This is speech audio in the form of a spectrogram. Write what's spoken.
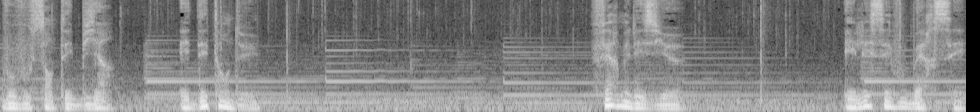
Vous vous sentez bien et détendu. Fermez les yeux et laissez-vous bercer.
